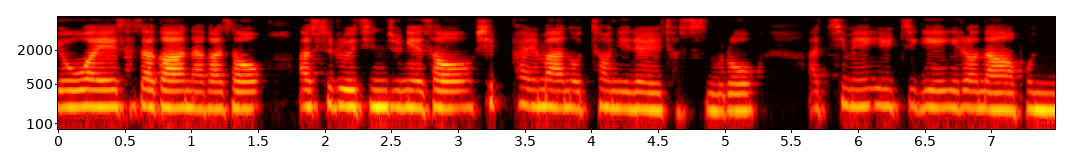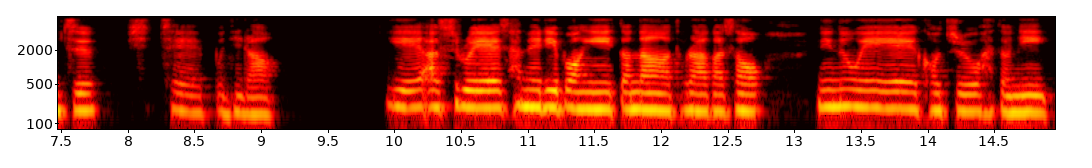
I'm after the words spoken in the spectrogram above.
여호와의 사자가 나가서 아수르 진중에서 18만 5천인을 쳤으므로 아침에 일찍이 일어나 본즉 시체뿐이라. 이에 아수르의 왕이 떠나 돌아가서 니누웨에 거주하더니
